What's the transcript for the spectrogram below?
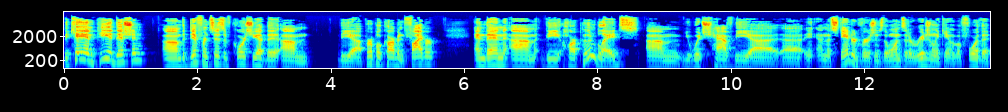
The KNP edition, um, the difference is, of course, you had the um, the uh, purple carbon fiber and then um, the harpoon blades, um, which have the uh, uh, and the standard versions, the ones that originally came before the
